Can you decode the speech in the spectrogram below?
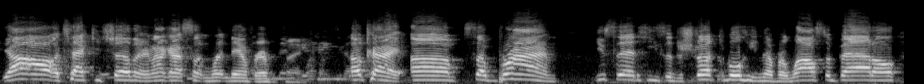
y'all all attack each other, and I got something written down for everything. Okay. Um. So Brian, you said he's indestructible. He never lost a battle.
